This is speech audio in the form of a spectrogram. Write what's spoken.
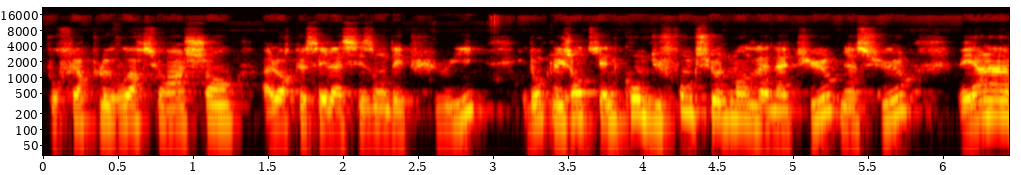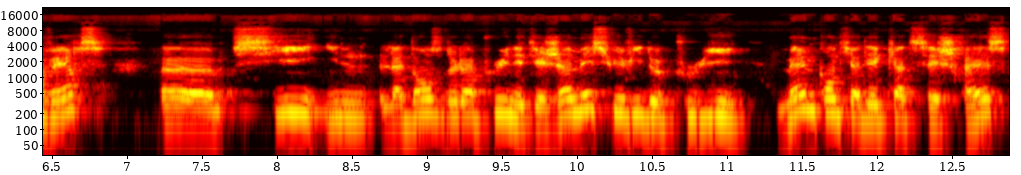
pour faire pleuvoir sur un champ alors que c'est la saison des pluies. Et donc les gens tiennent compte du fonctionnement de la nature, bien sûr. Mais à l'inverse, euh, si la danse de la pluie n'était jamais suivie de pluie, même quand il y a des cas de sécheresse,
